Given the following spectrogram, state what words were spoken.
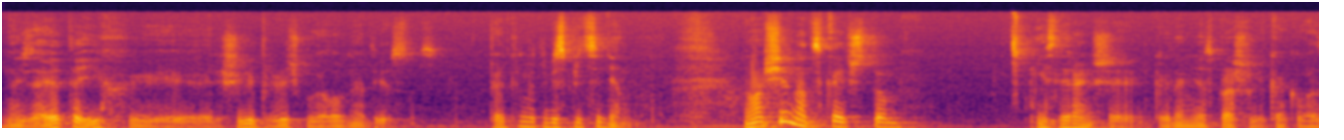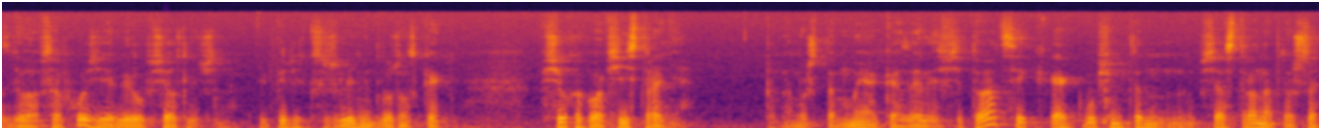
но и за это их решили привлечь к уголовной ответственности. Поэтому это беспрецедентно. Но вообще надо сказать, что если раньше, когда меня спрашивали, как у вас дела в совхозе, я говорил, все отлично. Теперь, к сожалению, должен сказать, все как во всей стране. Потому что мы оказались в ситуации, как, в общем-то, вся страна. Потому что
